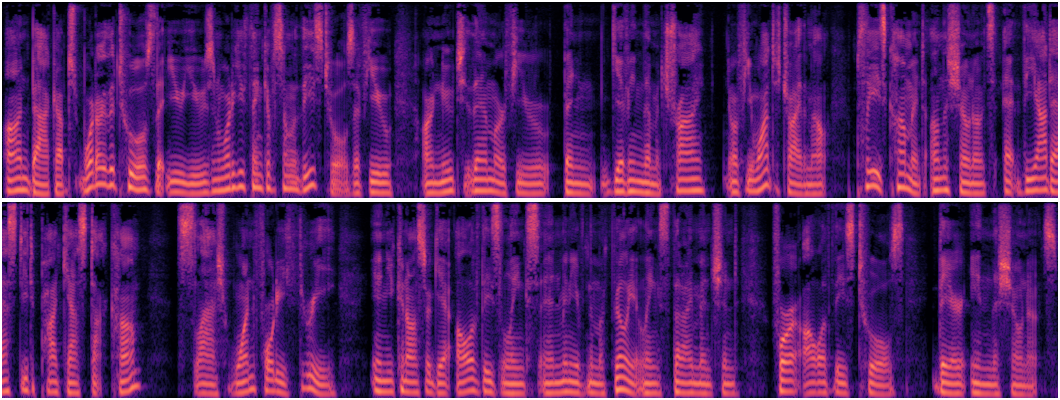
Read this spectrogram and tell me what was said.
on backups. What are the tools that you use, and what do you think of some of these tools? If you are new to them, or if you've been giving them a try, or if you want to try them out, please comment on the show notes at theaudacitytopodcast.com slash 143. And you can also get all of these links and many of them affiliate links that I mentioned for all of these tools there in the show notes.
